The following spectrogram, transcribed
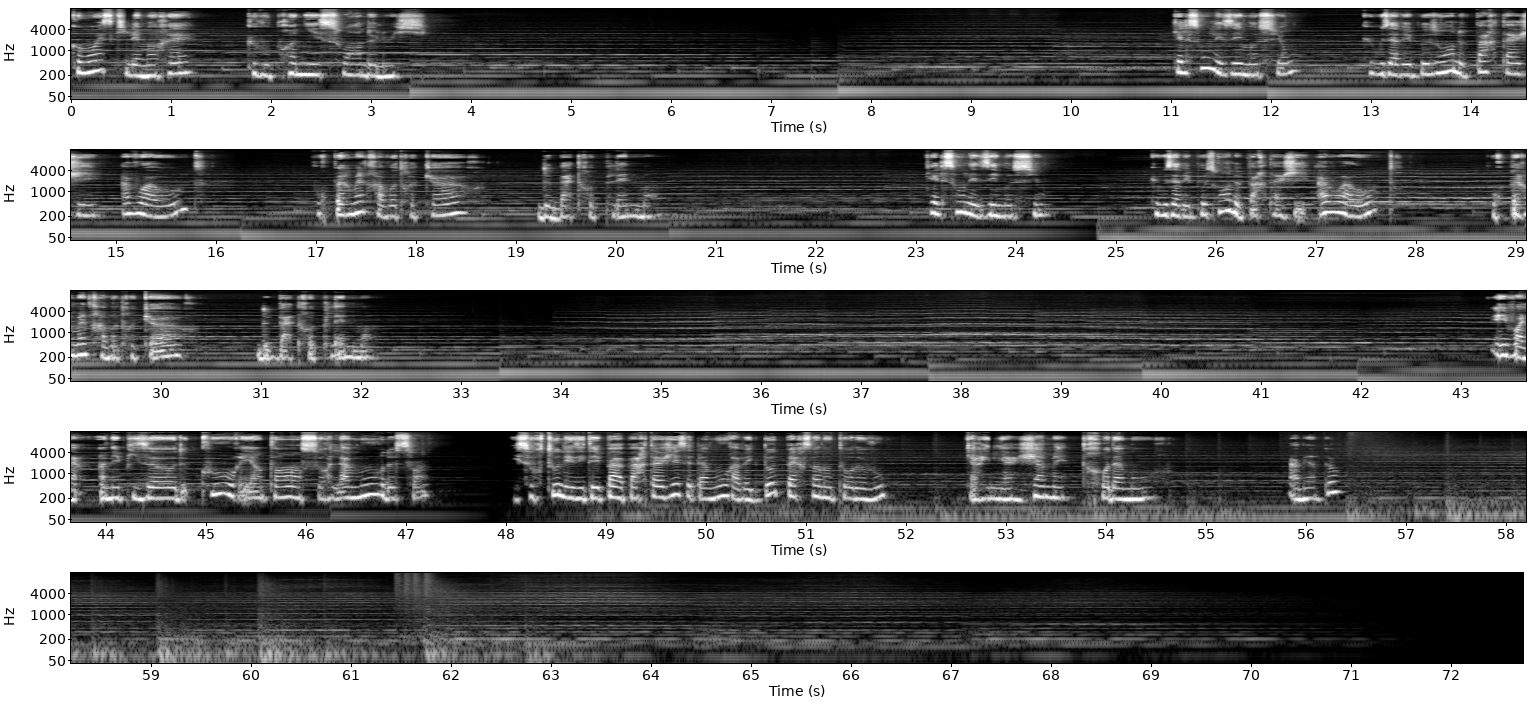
Comment est-ce qu'il aimerait que vous preniez soin de lui? Quelles sont les émotions que vous avez besoin de partager à voix haute pour permettre à votre cœur de battre pleinement. Quelles sont les émotions que vous avez besoin de partager à voix haute pour permettre à votre cœur de battre pleinement? Et voilà, un épisode court et intense sur l'amour de soi. Et surtout, n'hésitez pas à partager cet amour avec d'autres personnes autour de vous, car il n'y a jamais trop d'amour. À bientôt!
